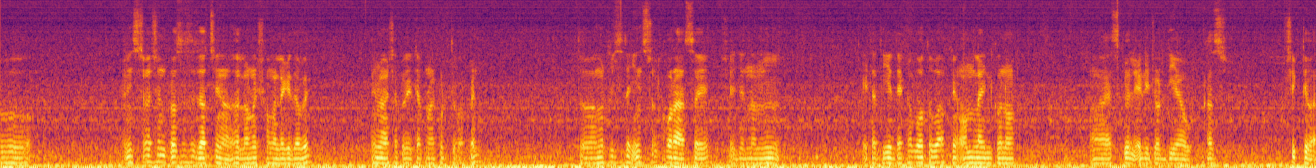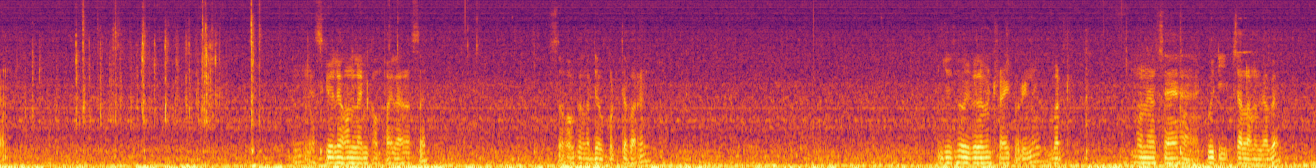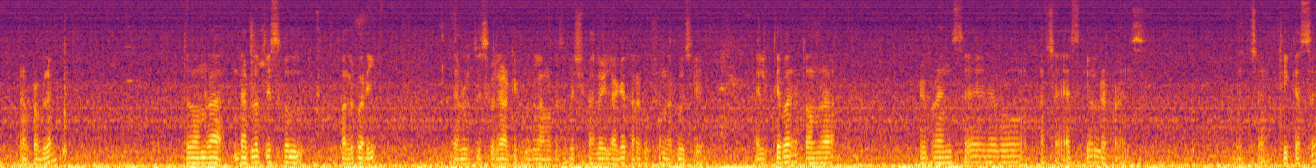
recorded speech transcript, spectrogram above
ইনস্টলেশন প্রসেসে যাচ্ছি না, তাহলে অনেক সময় লেগে যাবে। আমি আশা করি এটা আপনারা করতে পারবেন। তো আমার কিছুটা ইনস্টল করা আছে, সেই জন্য আমি এটা দিয়ে দেখাবো, অথবা আপনি অনলাইন কোনো এসকিউএল এডিটর দিয়েও কাজ শিখতে পারেন। এসকিউএল অনলাইন কম্পাইলার আছে। সো ওগুলো দিয়েও করতে পারেন। যেহেতু ওইগুলো আমি ট্রাই করি নাই বাট মনে হচ্ছে হ্যাঁ কুইটি চালানো যাবে প্রবলেম তো আমরা ডাব্লিউ স্কুল ফলো করি। ডাব্লিউ স্কুলের আর্টিকেলগুলো আমার কাছে বেশি ভালোই লাগে তারা খুব সুন্দর গুছিয়ে লিখতে পারে। তো আমরা রেফারেন্সে যাব। আচ্ছা এসকিউএল রেফারেন্স আচ্ছা ঠিক আছে।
